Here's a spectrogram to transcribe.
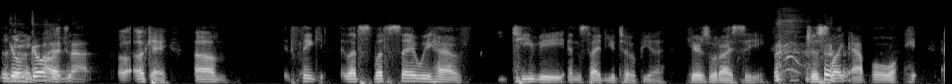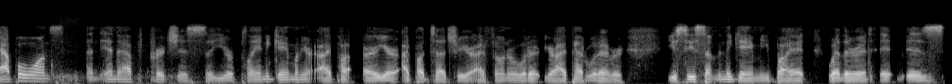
Go go ahead, ju- Matt. Uh, okay. Um, think. Let's let's say we have TV inside Utopia. Here's what I see. Just like Apple, Apple wants an in-app purchase. So you're playing a game on your iPod or your iPod Touch or your iPhone or whatever, your iPad, whatever. You see something in the game, you buy it. Whether it, it is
